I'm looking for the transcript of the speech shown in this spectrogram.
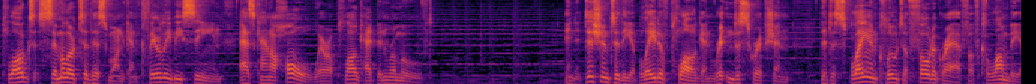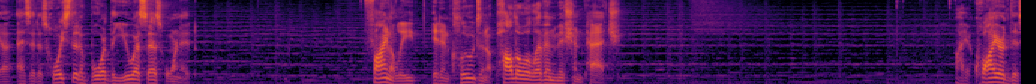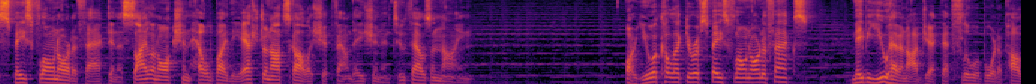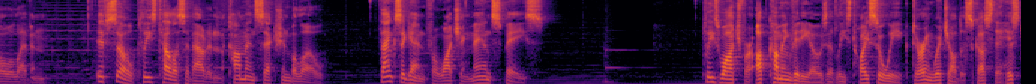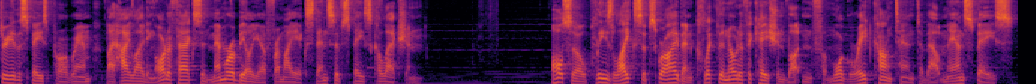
plugs similar to this one can clearly be seen, as can a hole where a plug had been removed. In addition to the ablative plug and written description, the display includes a photograph of Columbia as it is hoisted aboard the USS Hornet. Finally, it includes an Apollo 11 mission patch. I acquired this space flown artifact in a silent auction held by the Astronaut Scholarship Foundation in 2009. Are you a collector of space flown artifacts? Maybe you have an object that flew aboard Apollo 11. If so, please tell us about it in the comments section below. Thanks again for watching Manned Space. Please watch for upcoming videos at least twice a week, during which I'll discuss the history of the space program by highlighting artifacts and memorabilia from my extensive space collection. Also, please like, subscribe, and click the notification button for more great content about manned space.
